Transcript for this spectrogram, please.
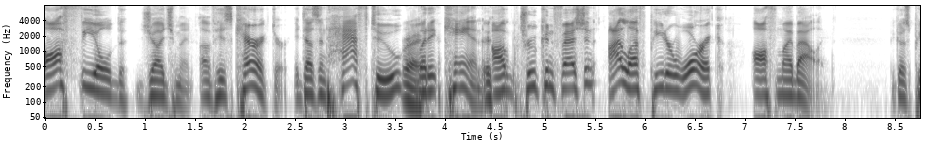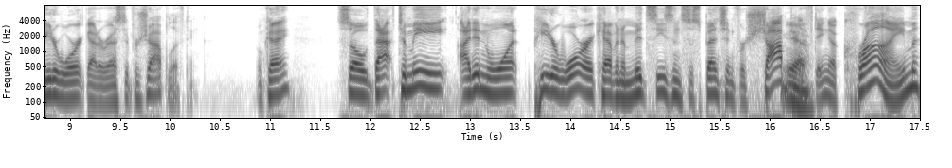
off-field judgment of his character. It doesn't have to, Right. but it can. It- true confession: I left Peter Warrick off my ballot because Peter Warrick got arrested for shoplifting. Okay. So that to me, I didn't want Peter Warrick having a midseason suspension for shoplifting, a crime,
